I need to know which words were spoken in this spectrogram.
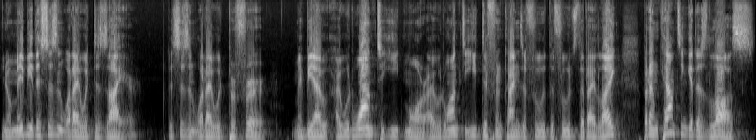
You know, maybe this isn't what I would desire. This isn't what I would prefer. Maybe I, I would want to eat more. I would want to eat different kinds of food, the foods that I like, but I'm counting it as loss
